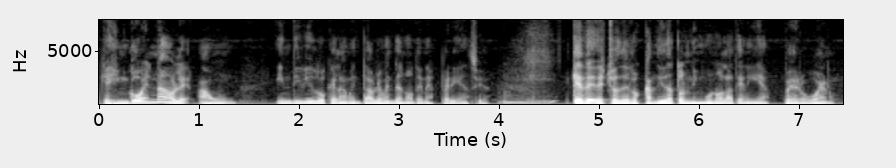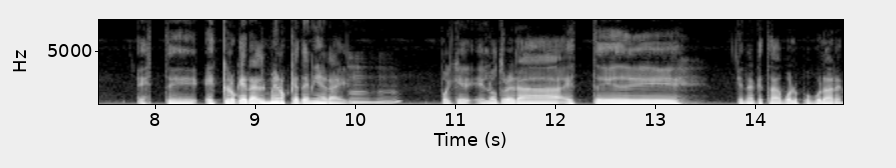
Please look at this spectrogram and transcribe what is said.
que es ingobernable, a un individuo que lamentablemente no tiene experiencia que de hecho de los candidatos ninguno la tenía, pero bueno, este, él creo que era el menos que tenía era él, porque el otro era este, ¿quién era el que estaba por los populares?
